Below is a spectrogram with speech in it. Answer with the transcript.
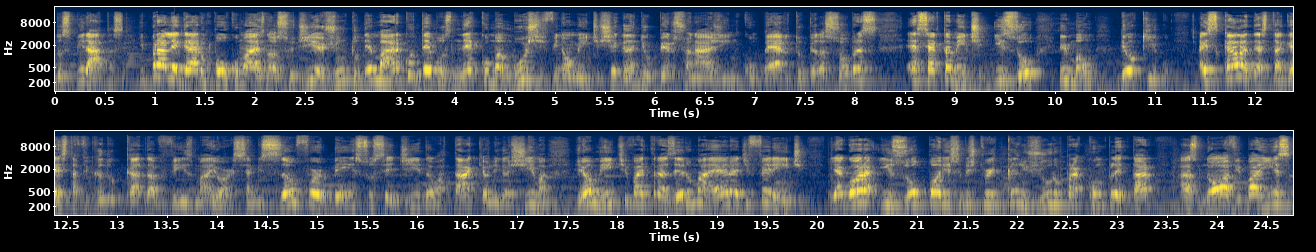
dos piratas. E para alegrar um pouco mais nosso dia, junto de Marco, temos Nekomamushi finalmente chegando. E o personagem encoberto pelas sombras é certamente Izou, irmão de Okiko. A escala desta guerra está ficando cada vez maior. Se a missão for bem sucedida, o ataque ao Nigashima realmente vai trazer uma era diferente. E agora Izo pode substituir Kanjuro para completar as nove bainhas.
